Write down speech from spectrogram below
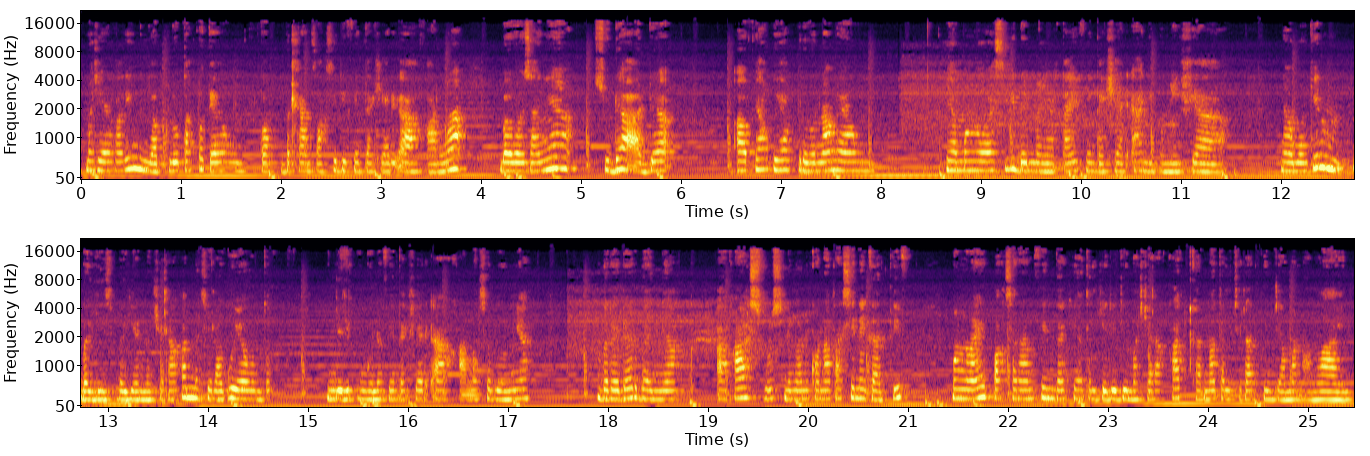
masyarakat ini nggak perlu takut ya untuk bertransaksi di fintech syariah karena bahwasanya sudah ada uh, pihak-pihak berwenang yang yang mengawasi dan menyertai fintech syariah di Indonesia. Nah, mungkin bagi sebagian masyarakat masih ragu ya untuk menjadi pengguna fintech syariah karena sebelumnya beredar banyak uh, kasus dengan konotasi negatif mengenai pelaksanaan fintech yang terjadi di masyarakat karena terjerat pinjaman online.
